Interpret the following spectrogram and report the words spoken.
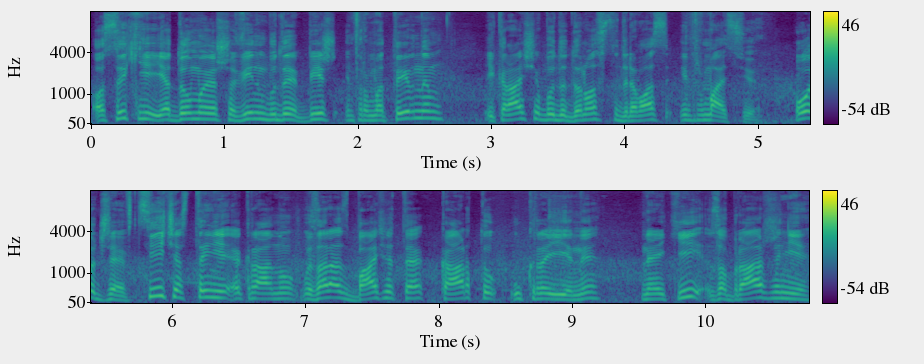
оскільки я думаю, що він буде більш інформативним і краще буде доносити для вас інформацію. Отже, в цій частині екрану ви зараз бачите карту України, на якій зображені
